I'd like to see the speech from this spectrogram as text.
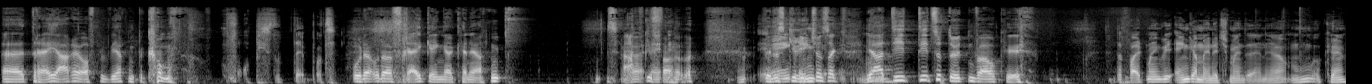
äh, drei Jahre auf Bewährung bekommen. Boah, bist du deppert. Oder, oder Freigänger, keine Ahnung. Ist Ja, abgefahren, eng- oder? Wenn das Gericht schon sagt, ja, die, die zu töten war okay. Da fällt mir irgendwie Anger-Management ein, ja. Mhm, okay.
